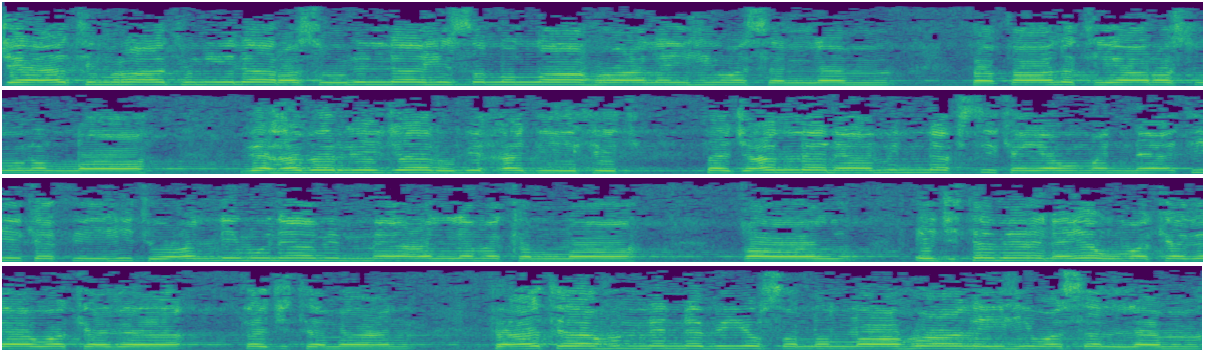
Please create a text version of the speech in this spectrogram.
جاءت امرأة إلى رسول الله صلى الله عليه وسلم فقالت يا رسول الله ذهب الرجال بحديثك فاجعل لنا من نفسك يوما نأتيك فيه تعلمنا مما علمك الله. قال اجتمعن يوم كذا وكذا فاجتمعن. فأتاهن النبي صلى الله عليه وسلم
